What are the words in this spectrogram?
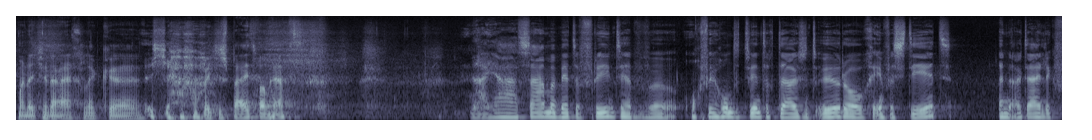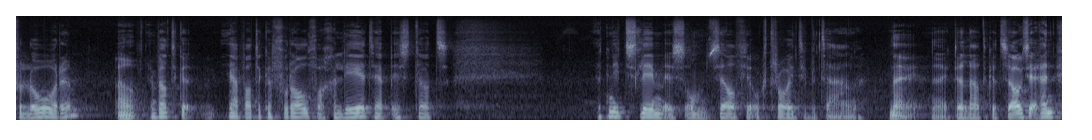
maar dat je daar eigenlijk eh, Ja. een beetje spijt van hebt. Nou ja, samen met een vriend hebben we ongeveer 120.000 euro geïnvesteerd. En uiteindelijk verloren. Oh, En wat ik, ja, wat ik er vooral van geleerd heb, is dat het niet slim is om zelf je octrooi te betalen. nee. Nee, dan laat ik het zo zeggen. En,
